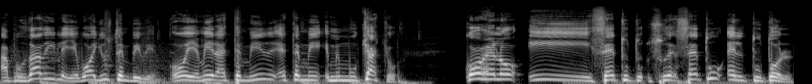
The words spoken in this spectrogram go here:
a Puff Daddy, le llevó a Justin Bieber. Oye, mira, este es mi, este es mi, mi muchacho. cógelo y sé tú, sé tú el tutor.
